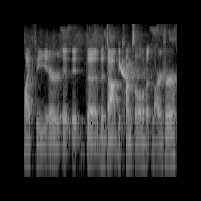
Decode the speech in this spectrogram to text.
like the or it, it the the dot becomes a little bit larger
